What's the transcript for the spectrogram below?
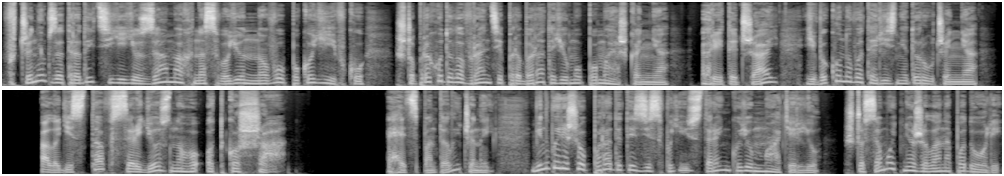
вчинив за традицією замах на свою нову покоївку, що приходила вранці прибирати йому помешкання, гріти чай і виконувати різні доручення, але дістав серйозного откоша. Геть спантеличений, він вирішив порадитись зі своєю старенькою матір'ю, що самотньо жила на Подолі,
